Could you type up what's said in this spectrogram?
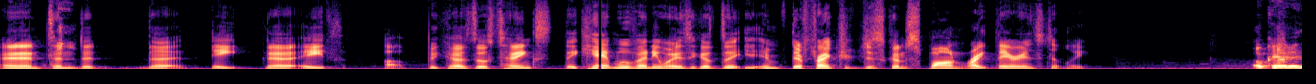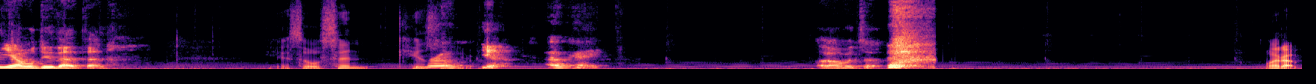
then send the the eight the eighth up because those tanks they can't move anyways because the the French are just gonna spawn right there instantly. Okay, then yeah, we'll do that then. Yeah, so we'll send cancel. Bro? your- Okay. Uh, what's up? What up?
